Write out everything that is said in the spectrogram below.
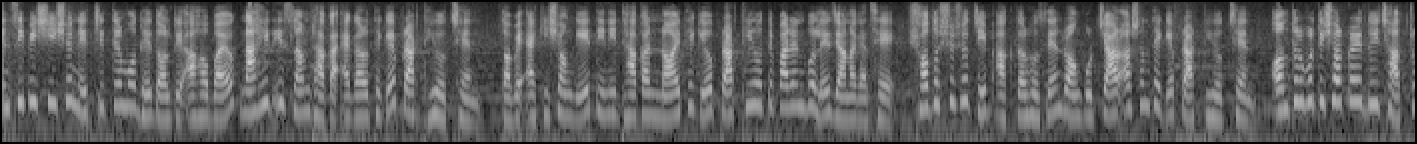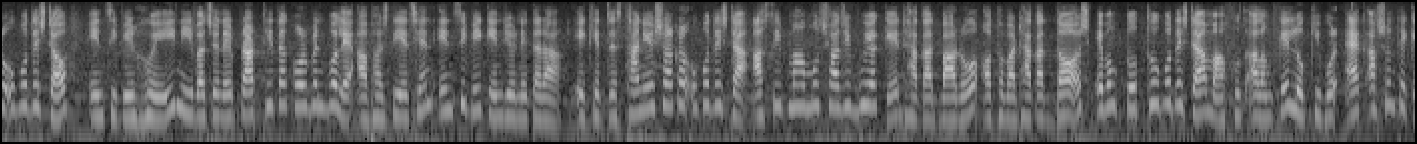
এনসিপি শীর্ষ নেতৃত্বের মধ্যে দলটির আহ্বায়ক নাহিদ ইসলাম ঢাকা এগারো থেকে প্রার্থী হচ্ছেন। তবে একই সঙ্গে তিনি ঢাকার নয় থেকেও প্রার্থী হতে পারেন বলে জানা গেছে। সদস্য সচিব আক্তার হোসেন রংপুর চার আসন থেকে প্রার্থী হচ্ছেন। অন্তর্বর্তী সরকারের দুই ছাত্র উপদেষ্টাও এনসিপির হয়েই নির্বাচনের প্রার্থিতা করবেন বলে আভাস দিয়েছেন এনসিপি কেন্দ্রীয় নেতারা। এক্ষেত্রে স্থানীয় সরকার উপদেষ্টা আসিফ মাহমুদ সজীব ভুইয়াকে ঢাকা বারো অথবা ঢাকা দশ এবং তথ্য উপদেষ্টা মাহফুজ আলমকে লক্ষ্মীপুর এক আসন থেকে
